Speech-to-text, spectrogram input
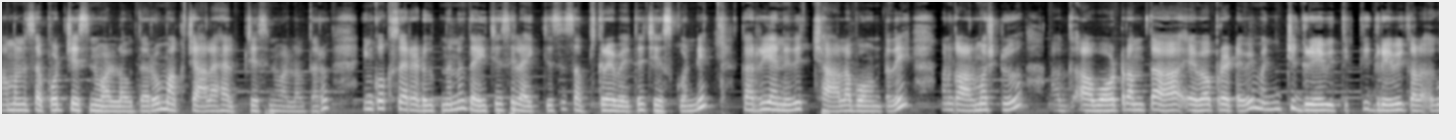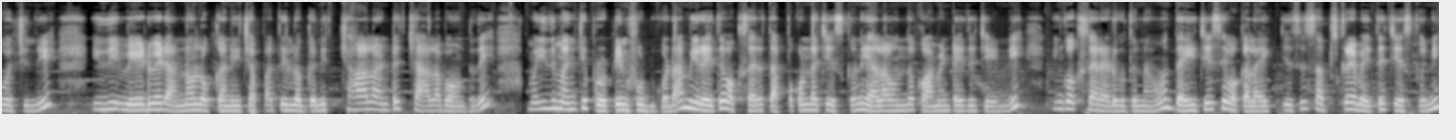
మమ్మల్ని సపోర్ట్ చేసిన వాళ్ళు అవుతారు. మాకు చాలా హెల్ప్ చేసిన వాళ్ళు అవుతారు. ఇంకొకసారి అడుగుతున్నాను దయచేసి లైక్ చేసి సబ్స్క్రైబ్ అయితే చేసుకోండి. కర్రీ అనేది చాలా బాగుంటుంది. మనకు ఆల్మోస్ట్ ఆ వాటర్ అంతా ఎవాపరేట్ అయ్యి మంచి గ్రేవీ తిక్కి గ్రేవీ కల వచ్చింది. ఇది వేడివేడి అన్నంలో కానీ చపాతీల్లో కానీ చాలా అంటే చాలా బాగుంటుంది. ఇది మంచి ప్రోటీన్ ఫుడ్ కూడా మీరైతే ఒకసారి తప్పకుండా చేసుకొని ఎలా ఉందో కామెంట్ అయితే చేయండి. ఇంకొకసారి అడుగుతున్నాము దయచేసి ఒక లైక్ చేసి సబ్స్క్రైబ్ అయితే చేసుకొని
